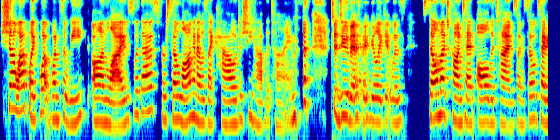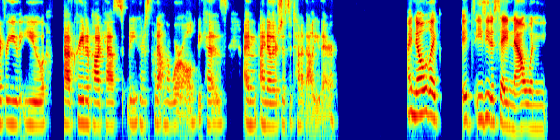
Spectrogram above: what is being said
show up like what once a week on lives with us for so long and i was like how does she have the time to do this? I feel like it was so much content all the time so i'm so excited for you that you have created a podcast that you can just put out in the world because i'm i know there's just a ton of value there. I know like it's easy to say now when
